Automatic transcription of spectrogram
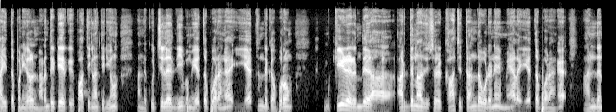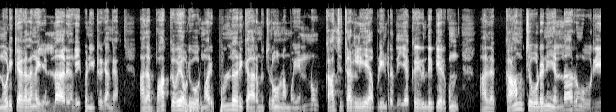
ஆயத்த பணிகள் நடந்துகிட்டே இருக்குது பார்த்தீங்கன்னா தெரியும் அந்த குச்சியில் தீபம் ஏற்ற போகிறாங்க ஏற்றுனதுக்கப்புறம் கீழே இருந்து அர்த்தநாதீஸ்வரர் காட்சி தந்த உடனே மேலே ஏற்ற போகிறாங்க அந்த நொடிக்காக தாங்க எல்லாரும் வெயிட் பண்ணிட்டு இருக்காங்க. அதை பார்க்கவே அப்படி ஒரு மாதிரி புல்லரிக்க ஆரம்பிச்சிரும். நம்ம இன்னும் காட்சி தரலையே அப்படின்றது ஏக்கம் இருந்துகிட்டே இருக்கும். அதை காமிச்ச உடனே எல்லாரும் ஒரே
